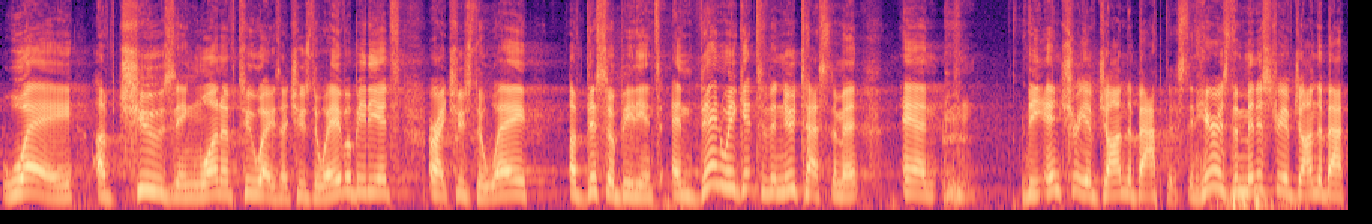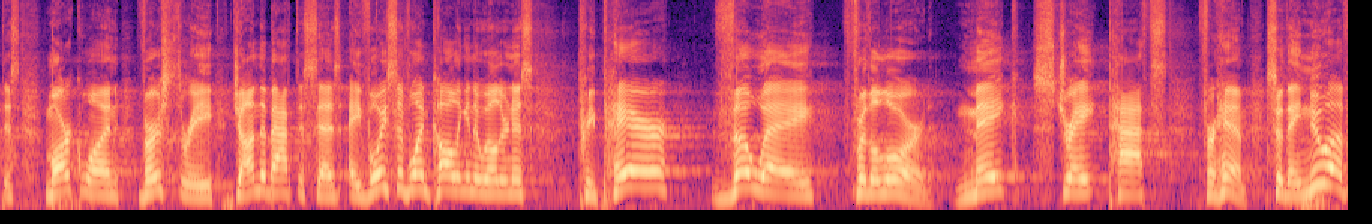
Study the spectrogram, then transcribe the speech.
way of choosing one of two ways. I choose the way of obedience or I choose the way of disobedience. And then we get to the New Testament and the entry of John the Baptist. And here is the ministry of John the Baptist. Mark 1, verse 3, John the Baptist says, A voice of one calling in the wilderness, prepare the way for the Lord, make straight paths for him. So they knew of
